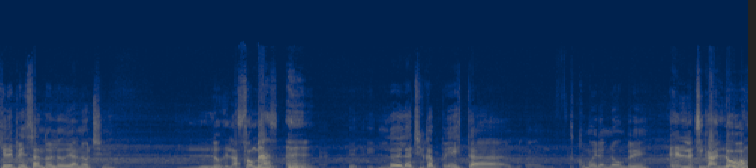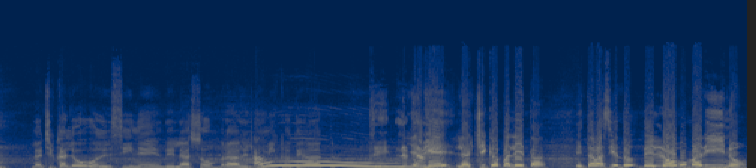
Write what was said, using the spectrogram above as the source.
quedé pensando en lo de anoche. ¿lo de las sombras? Eh, Lo de la chica esta... ¿Cómo era el nombre? Eh, ¿La chica del lobo? La chica lobo del cine, de la sombra, del microteatro. Sí, la, vi. que la chica Paleta estaba haciendo de lobo marino.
